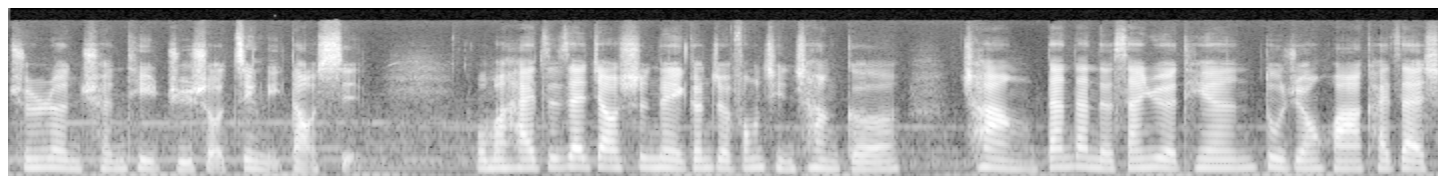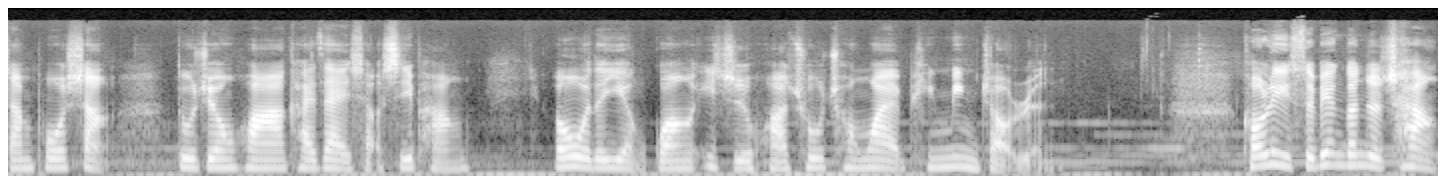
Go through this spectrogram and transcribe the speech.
军人全体举手敬礼道谢。我们孩子在教室内跟着风琴唱歌，唱淡淡的三月天，杜鹃花开在山坡上，杜鹃花开在小溪旁。而我的眼光一直滑出窗外，拼命找人，口里随便跟着唱。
